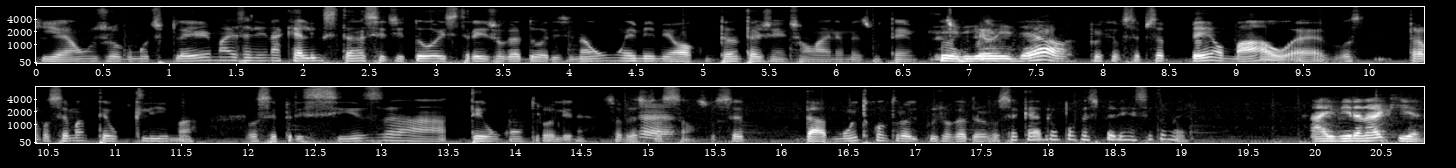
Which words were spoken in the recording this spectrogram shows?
que é um jogo multiplayer, mas ali naquela instância de dois, três jogadores, e não um MMO com tanta gente online ao mesmo tempo. Seria o ideal. Porque você precisa, bem ou mal, é, para você manter o clima, você precisa ter um controle né, sobre a É. situação. Se você dá muito controle pro jogador, você quebra um pouco a experiência também. aí vira anarquia,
